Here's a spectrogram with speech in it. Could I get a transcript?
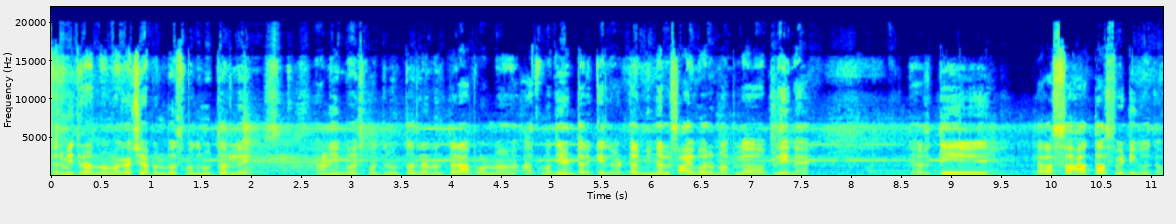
तर मित्रांनो मगाशी आपण बसमधून उतरले आणि बसमधून उतरल्यानंतर आपण आतमध्ये एंटर केलं. टर्मिनल फायवरून आपलं प्लेन आहे. तर ते त्याला सहा तास वेटिंग होतं.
